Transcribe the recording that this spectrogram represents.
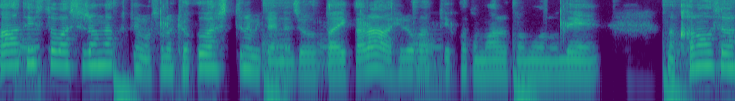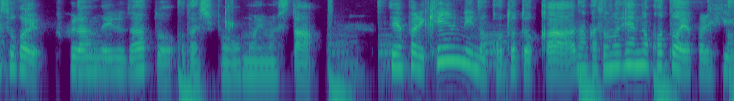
アーティストは知らなくてもその曲は知ってるみたいな状態から広がっていくこともあると思うので、まあ、可能性はすごい膨らんでいるなと私も思いました。で、やっぱり権利のこととか、なんかその辺のことはやっぱり必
